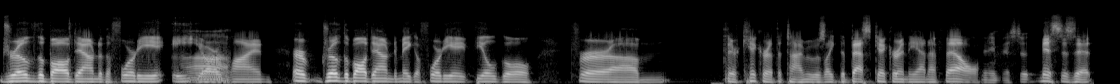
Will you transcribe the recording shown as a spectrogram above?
drove the ball down to the 48 Ah. yard line, or drove the ball down to make a 48 field goal for um, their kicker at the time. It was like the best kicker in the NFL. and he missed it. Misses it.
